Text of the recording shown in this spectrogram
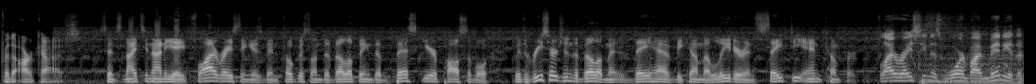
for the archives. Since 1998, Fly Racing has been focused on developing the best gear possible. With research and development, they have become a leader in safety and comfort. Fly racing is worn by many of the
